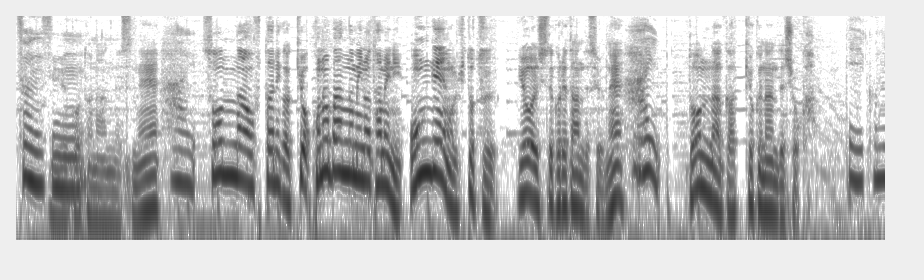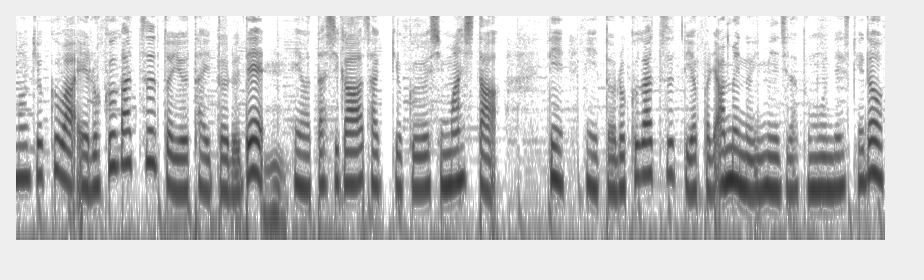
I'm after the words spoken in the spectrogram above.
そうですね。いうことなんですね。はい、そんなお二人が今日この番組のために音源を一つ用意してくれたんですよね。はい。どんな楽曲なんでしょうか？えーこの曲は、えー6月というタイトルで、うん。えー私が作曲しましたで、えー、と6月ってやっぱり雨のイメージだと思うんですけどあ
